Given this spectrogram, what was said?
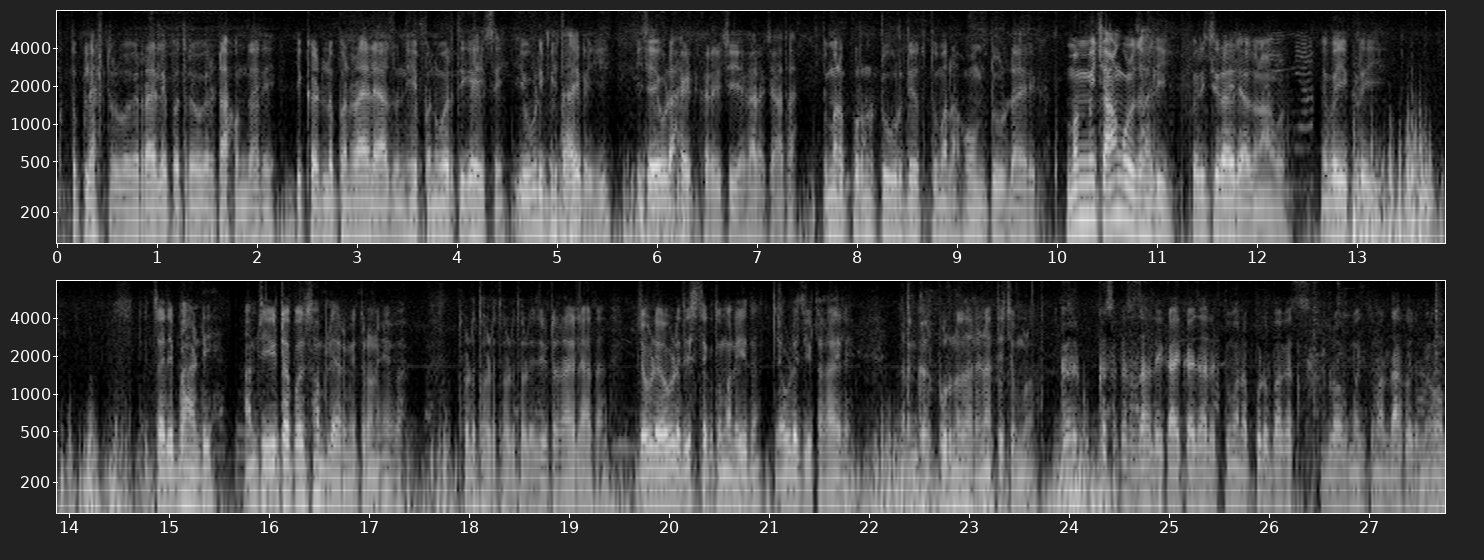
फक्त प्लॅस्टर वगैरे राहिले पत्रे वगैरे टाकून झाले. इकडलं पण राहिले अजून हे पण वरती घ्यायचंय. एवढी भीत आहे का ही? हिच्या एवढं हाईट करायची या घराच्या आता. तुम्हाला पूर्ण टूर देतो तुम्हाला होम टूर डायरेक्ट मम्मीची आंघोळ झाली. परीची राहिली अजून आंघोळ. हे बाई इकडे ही. झाली भांडी. आमची इटा पण संपल्या यार मित्रांनो हे बा थोडं थोडं थोडं थोडे इटं राहिले आता. जेवढे एवढे दिसते का तुम्हाला इथं एवढेच इटा राहिले. कारण घर पूर्ण झालं ना त्याच्यामुळं. घर कसं कसं झालं काय काय झालं तुम्हाला पुढं बघाच ब्लॉगमध्ये तुम्हाला दाखवतो मी होम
